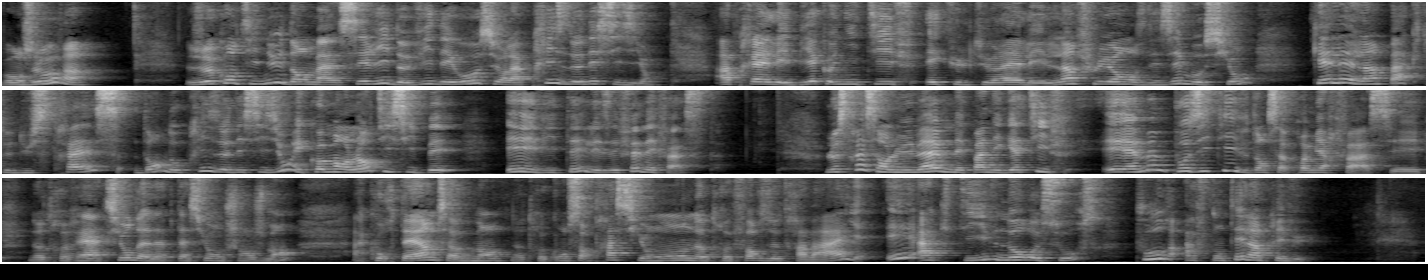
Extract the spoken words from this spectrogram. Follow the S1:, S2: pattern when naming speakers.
S1: Bonjour. Je continue dans ma série de vidéos sur la prise de décision. Après les biais cognitifs et culturels et l'influence des émotions, quel est l'impact du stress dans nos prises de décision et comment l'anticiper et éviter les effets néfastes? Le stress en lui-même n'est pas négatif et est même positif dans sa première phase. C'est notre réaction d'adaptation au changement. À court terme, ça augmente notre concentration, notre force de travail et active nos ressources pour affronter l'imprévu.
